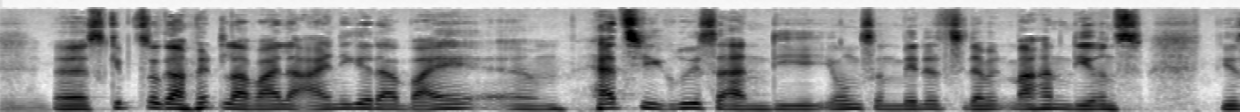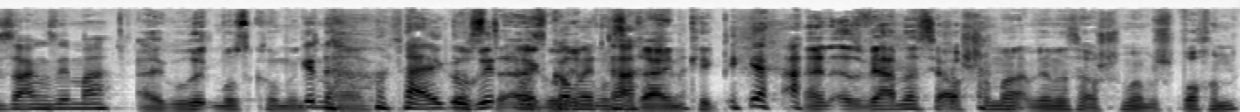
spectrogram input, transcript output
Mhm. Äh, es gibt sogar mittlerweile einige dabei. Ähm, herzliche Grüße an die Jungs und Mädels, die damit machen, die uns, wie sagen sie immer, Algorithmus-Kommentar. Genau, ein Algorithmus-Kommentar. reinkickt. Ja. Nein, also wir haben das ja auch schon mal, wir haben das ja auch schon mal besprochen.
